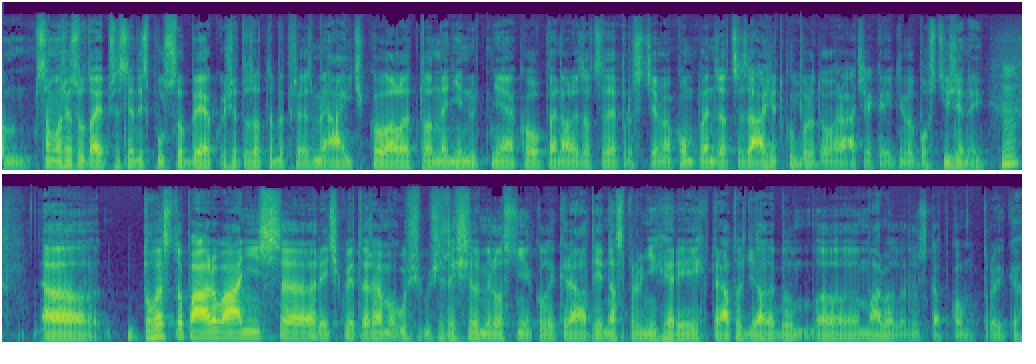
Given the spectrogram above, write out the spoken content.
Um, samozřejmě jsou tady přesně ty způsoby, jako že to za tebe převezme AIčko, ale to není nutně jako penalizace, to je prostě kompenzace zážitku hmm. pro toho hráče, který tím byl postižený. Hmm. Uh, tohle párování s Rage Quitterem už, už řešil milostní několikrát. Jedna z prvních her, která to dělala, byl uh, Marvel vs. Capcom 3 jo.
